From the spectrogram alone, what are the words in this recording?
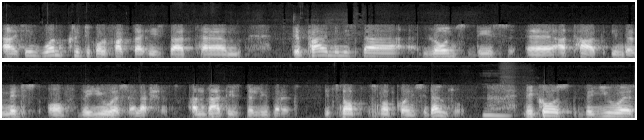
I think one critical factor is that um, the Prime Minister launched this uh, attack in the midst of the U.S. elections, and that is deliberate. It's not, it's not coincidental, mm. because the U.S.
